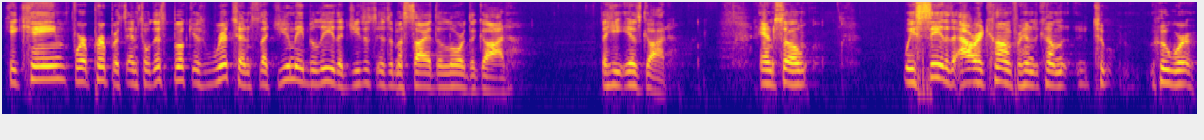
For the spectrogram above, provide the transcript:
He came for a purpose, and so this book is written so that you may believe that Jesus is the Messiah, the Lord, the God, that he is God. And so we see that the hour had come for him to come to who were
